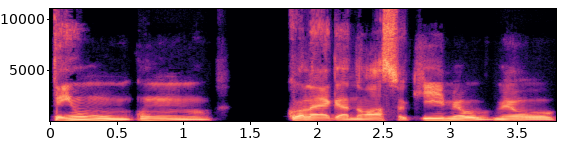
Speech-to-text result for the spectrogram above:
Tem um, um, colega nosso aqui, meu, meu,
